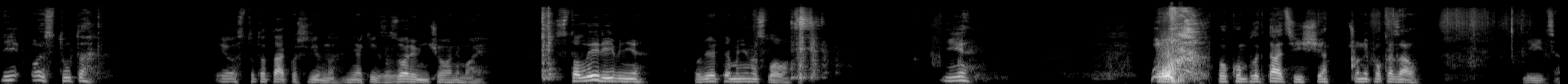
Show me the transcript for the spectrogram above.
І ось тут. І ось тут також рівно. Ніяких зазорів, нічого немає. Столи рівні, повірте мені на слово. І по комплектації ще, що не показав. Дивіться.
